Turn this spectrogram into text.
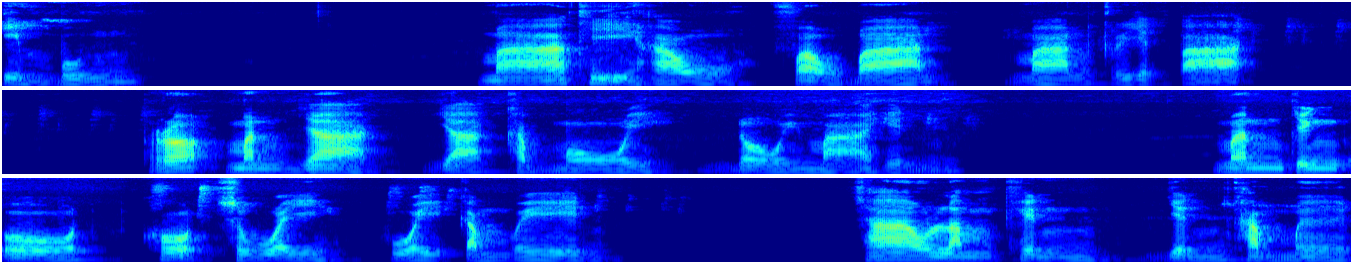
อิ่มบุญ หมาที่เห่าเฝ้าบ้าน มารเกลียดปาก เพราะมันยากอยากขโมย โดยหมาเห็น มันจึงโอดโคตรซวยห่วยกำเวรเช้าลำเค็น เย็นค่ำมืด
